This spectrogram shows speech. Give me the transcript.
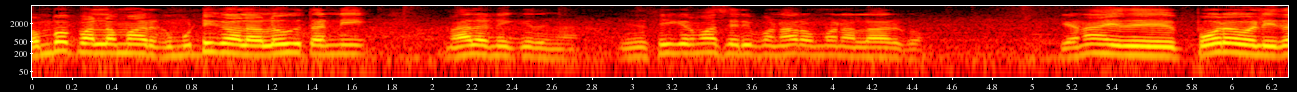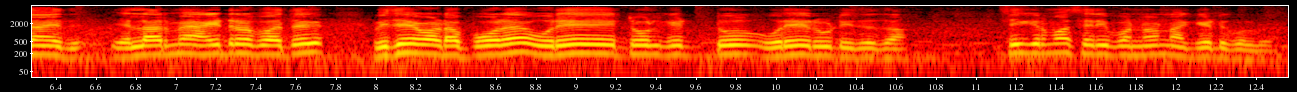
ரொம்ப பள்ளமாக இருக்குது முட்டிக்கால அளவுக்கு தண்ணி மேலே நிற்குதுங்க இது சீக்கிரமாக சரி பண்ணால் ரொம்ப நல்லாயிருக்கும் ஏன்னா இது போகிற வழி தான் இது. எல்லாருமே ஹைதராபாத்து விஜயவாடா போல ஒரே டோல்கேட் டோ ஒரே ரூட் இது தான் சீக்கிரமாக சரி பண்ணணும்னு நான் கேட்டுக்கொள்வேன்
